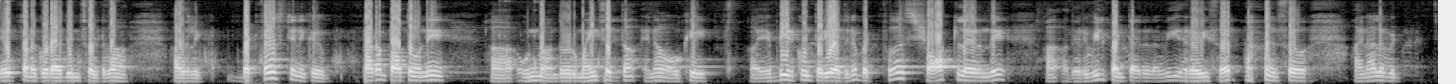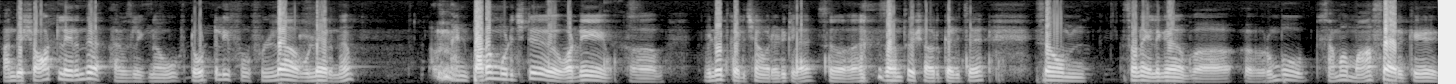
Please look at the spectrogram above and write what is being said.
லேட் பண்ணக்கூடாதுன்னு சொல்லிட்டு தான். அது லைக் பட் ஃபர்ஸ்ட் எனக்கு படம் பார்த்த உடனே உண்மை அந்த ஒரு மைண்ட் செட் தான். ஏன்னா ஓகே எப்படி இருக்கும்னு தெரியாதுன்னு பட் ஃபர்ஸ்ட் ஷார்ட்ல இருந்தே அதை ரிவீல் பண்ணிட்டாரு ரவி ரவி சார் ஸோ அதனால் பட் அந்த ஷார்ட்ல இருந்து ஐ வாஸ் லைக் நான் டோட்டலி ஃபுல்லாக உள்ளே இருந்தேன். அண்ட் படம் முடிச்சுட்டு உடனே வினோத் கடிச்சேன் அவர் எடுக்கல. ஸோ சந்தோஷ் அவர் கடித்தேன் ஸோ சொன்னேன் இல்லைங்க ரொம்ப செம மாசாக இருக்குது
